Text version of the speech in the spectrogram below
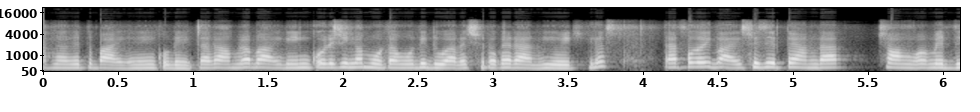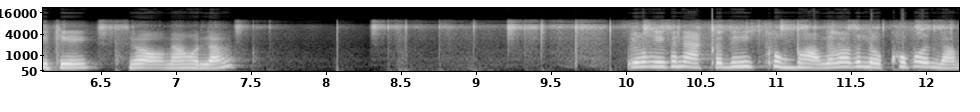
আপনাদের তো বার্গেনিং করে নিতে হবে। আমরা বার্গেনিং করেছিলাম, মোটামুটি দু আড়াইশো টাকা রাজি হয়েছিল। তারপর ওই বাইশে যেতে আমরা সঙ্গমের দিকে রওনা হলাম। এবং এখানে একটা জিনিস খুব ভালোভাবে লক্ষ্য করলাম,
